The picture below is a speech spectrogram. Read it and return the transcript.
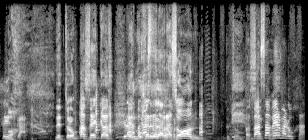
secas de trompas secas. es mujer de la razón. De trompas Vas a ver, Maruja.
